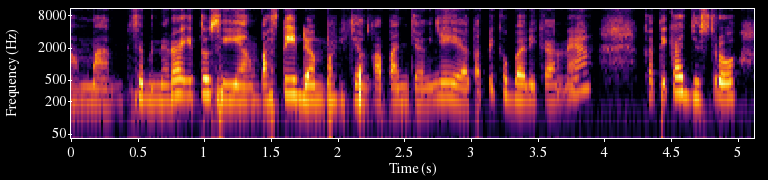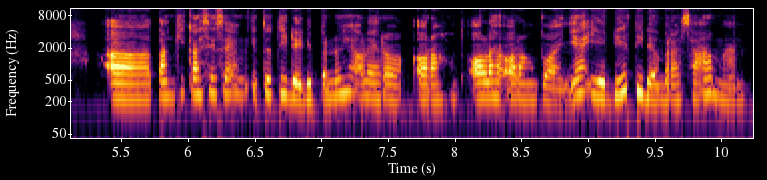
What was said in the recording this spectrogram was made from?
aman sebenarnya itu sih yang pasti dampak jangka panjangnya ya tapi kebalikannya ketika justru uh, tangki kasih sayang itu tidak dipenuhi oleh orang oleh orang tuanya ya dia tidak merasa aman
